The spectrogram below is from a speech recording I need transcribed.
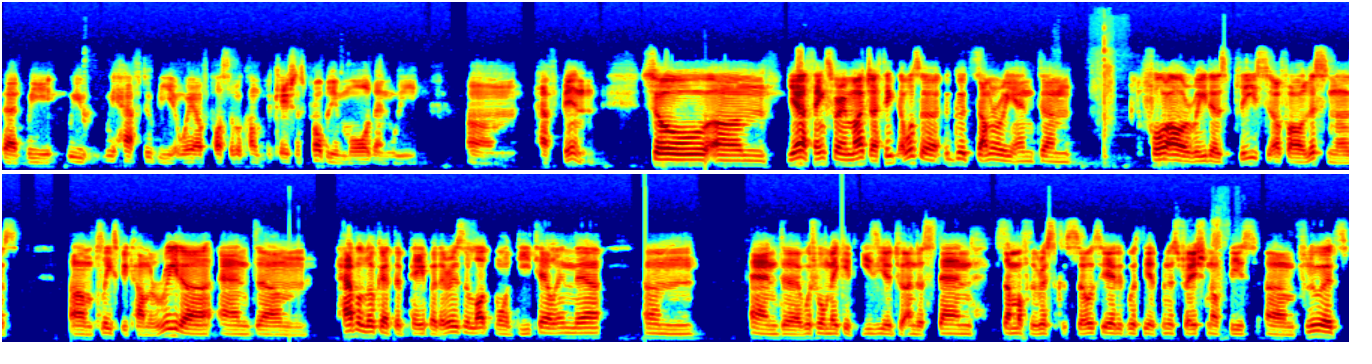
that we, we we have to be aware of possible complications, probably more than we um, have been. So um, yeah, thanks very much. I think that was a, a good summary. And um, for our readers, please, of our listeners, um, please become a reader and um, have a look at the paper. There is a lot more detail in there, um, and uh, which will make it easier to understand some of the risks associated with the administration of these um, fluids.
